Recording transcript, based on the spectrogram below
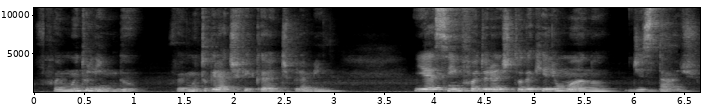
Foi muito lindo. Foi muito gratificante para mim. E assim foi durante todo aquele um ano de estágio.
